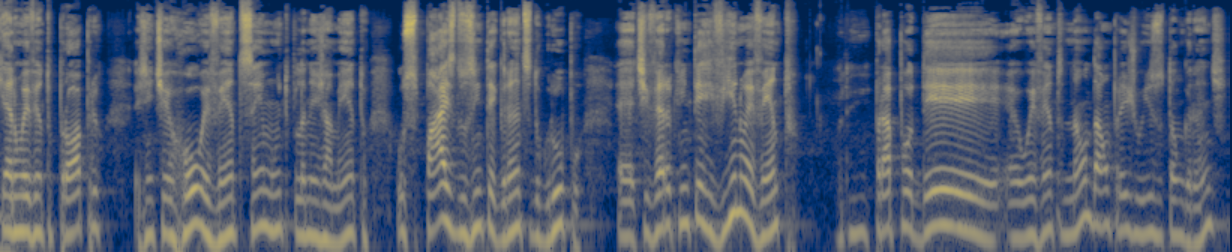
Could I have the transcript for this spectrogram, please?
que era um evento próprio. A gente errou o evento sem muito planejamento. Os pais dos integrantes do grupo eh, tiveram que intervir no evento para poder eh, o evento não dar um prejuízo tão grande.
